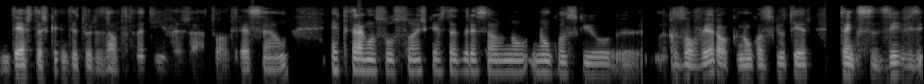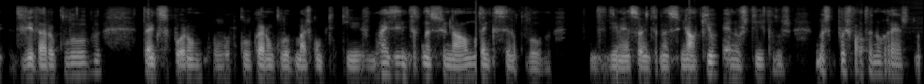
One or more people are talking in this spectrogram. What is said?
destas candidaturas alternativas à atual direção é que tragam soluções que esta direção não, não conseguiu eh, resolver ou que não conseguiu ter. Tem que se desendividar o clube, tem que se pôr um colocar um clube mais competitivo, mais internacional, não tem que ser um clube de dimensão internacional, que o é nos títulos, mas que depois falta no resto.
